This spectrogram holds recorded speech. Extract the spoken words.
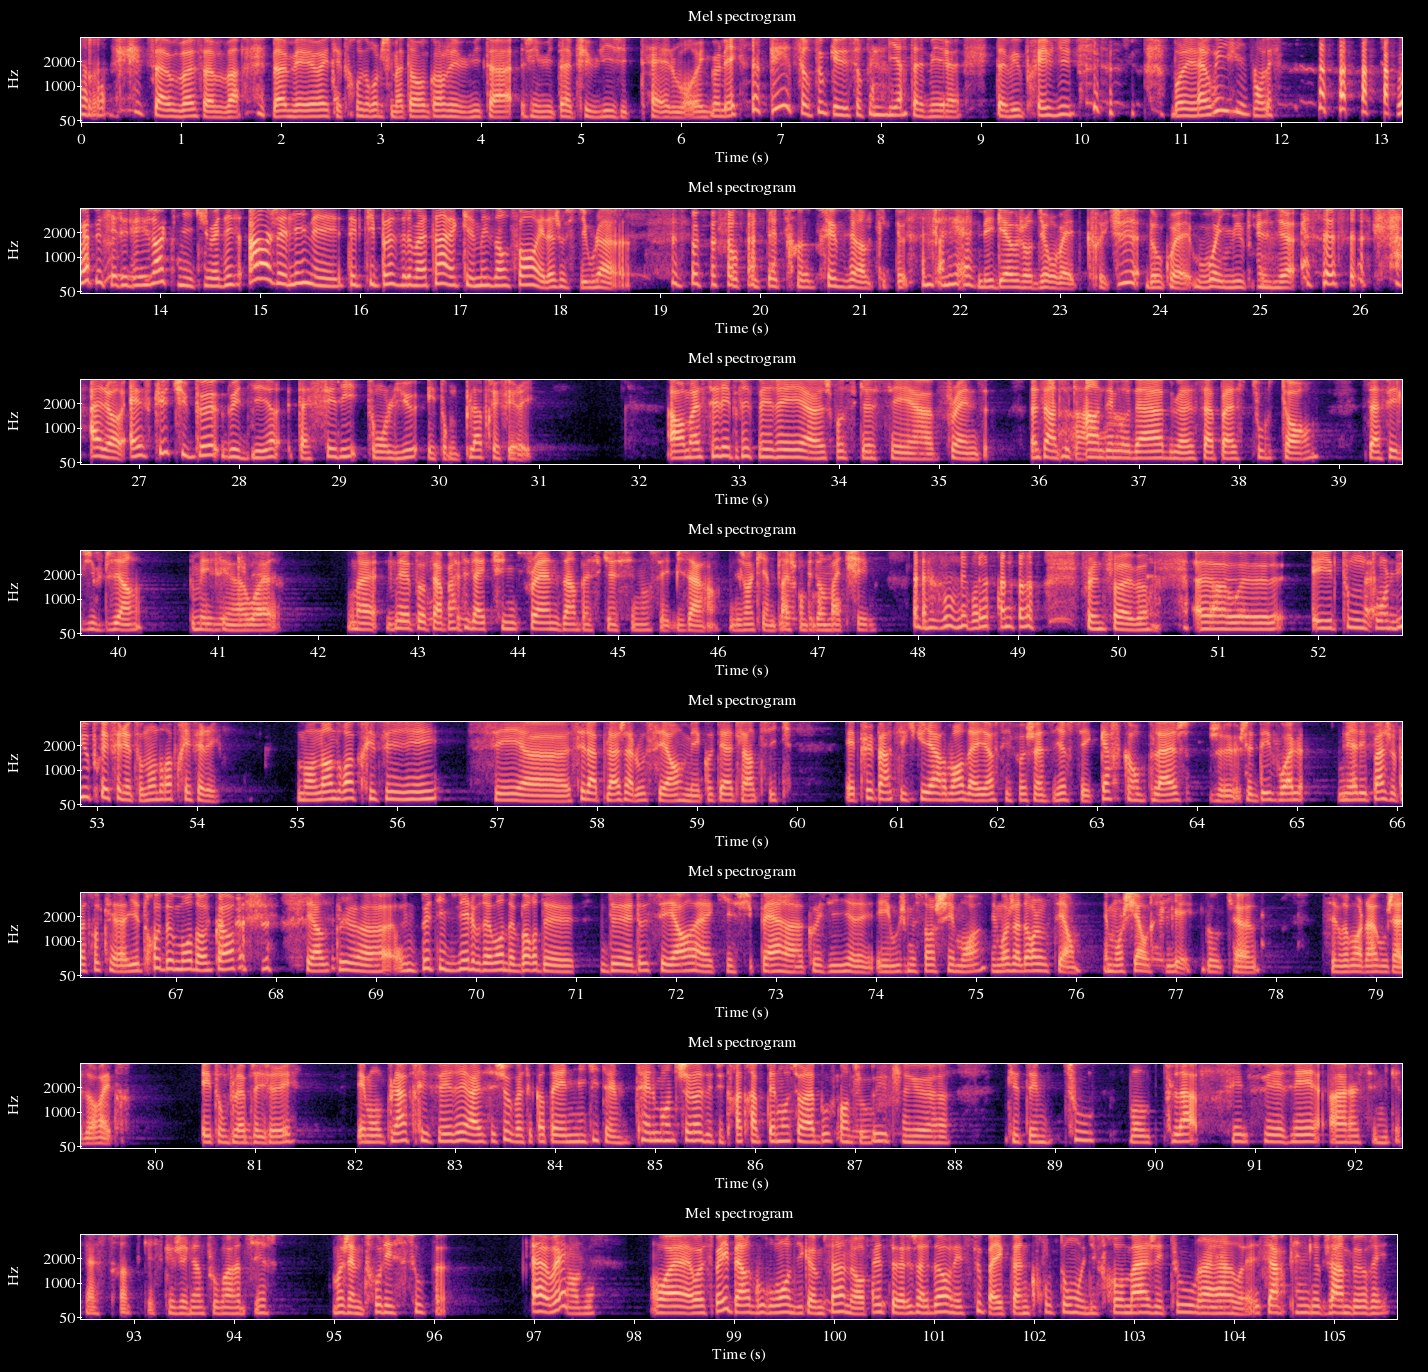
ça va, ça va. Non, mais ouais, t'es trop drôle. Ce matin encore, j'ai vu ta, j'ai vu ta publi, j'ai tellement rigolé. surtout que, surtout hier, t'avais, euh, t'avais prévenu. bon, les ah oui. Bon, les ouais, parce que j'ai des gens qui, qui me disent Ah, j'ai lu mes, tes petits posts le matin avec mes enfants. Et là, je me suis dit Oula, faut, peut-être prévenir un petit peu. Les gars, aujourd'hui, on va être crus. Donc, ouais, ouais mieux prévenir. Alors, est-ce que tu peux me dire ta série, ton lieu et ton plat préféré? Alors, ma série préférée, euh, je pense que c'est euh, Friends. C'est un truc ah. indémodable, ça passe tout le temps, ça fait du bien. Mais c'est euh, ouais. Ouais, mais il faut faire partie de la team Friends, hein, parce que sinon c'est bizarre. Hein. Des gens qui aiment pas, je comprends dans ma team. Friends Forever. Euh, et ton, ton lieu préféré, ton endroit préféré? Mon endroit préféré, c'est euh, c'est la plage à l'océan, mais côté Atlantique. Et plus particulièrement, d'ailleurs, s'il faut choisir, c'est Carcan-Plage. Je, je dévoile n'y allez pas, je veux pas trop qu'il y ait trop de monde encore. c'est un peu euh, une petite ville vraiment de bord de d'océan euh, qui est super euh, cosy et où je me sens chez moi. Et moi, j'adore l'océan et mon chien aussi. Donc c'est vraiment là où j'adore être. Et ton plat préféré? Et mon plat préféré, ah, c'est chaud parce que quand t'as une Mickey, t'aimes tellement de choses et tu te rattrapes tellement sur la bouffe quand tu veux que, que t'aimes tout. Mon plat préféré, ah là, c'est une catastrophe. Qu'est-ce que je viens de pouvoir dire? Moi, j'aime trop les soupes. Ah ouais? Ouais, ouais, c'est pas hyper gourmand dit comme ça, mais en fait, euh, j'adore les soupes avec plein de croutons et du fromage et tout. Ah ouais. Tartines de pain beurré.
